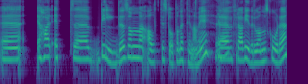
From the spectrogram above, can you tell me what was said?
eh, jeg har et uh, bilde som alltid står på netthinna mi uh, fra videregående skole.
